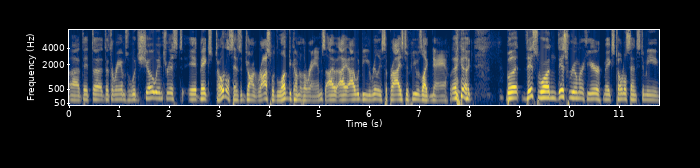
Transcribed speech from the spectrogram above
Uh, that uh, that the Rams would show interest. It makes total sense that John Ross would love to come to the Rams. I I, I would be really surprised if he was like, nah. but this one, this rumor here makes total sense to me.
